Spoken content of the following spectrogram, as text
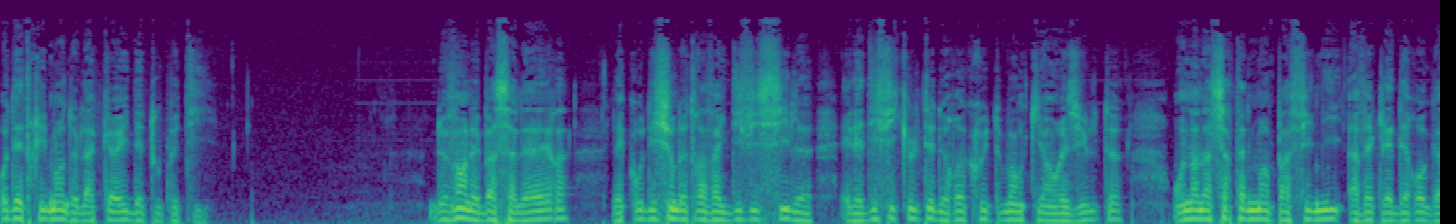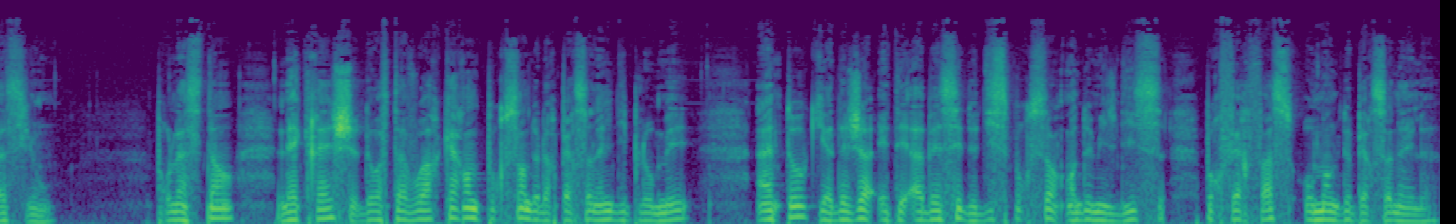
au détriment de l'accueil des tout-petits. Devant les bas salaires, les conditions de travail difficiles et les difficultés de recrutement qui en résultent, on n'en a certainement pas fini avec les dérogations. Pour l'instant, les crèches doivent avoir 40% de leur personnel diplômé, un taux qui a déjà été abaissé de 10% en 2010 pour faire face au manque de personnel.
